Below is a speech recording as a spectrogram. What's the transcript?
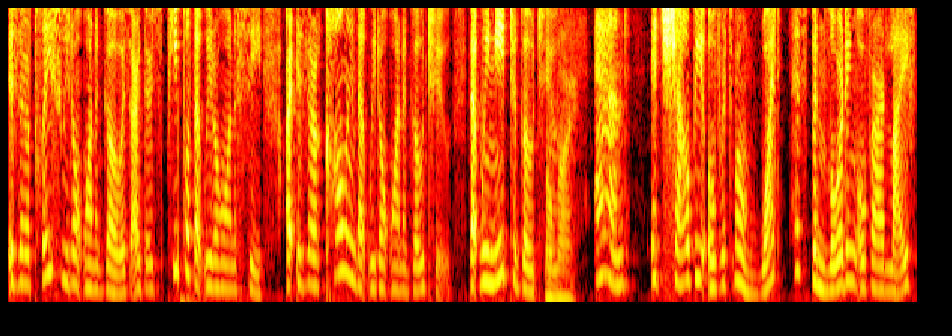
Is there a place we don't want to go? Is are there people that we don't want to see? Are, is there a calling that we don't want to go to that we need to go to? Oh my. And it shall be overthrown. What has been lording over our life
